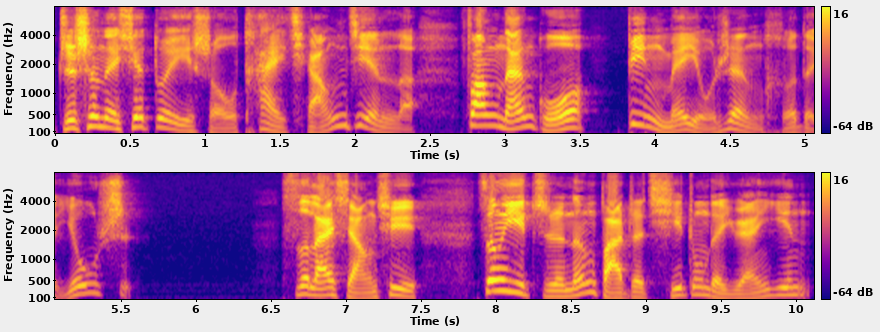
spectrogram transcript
只是那些对手太强劲了，方南国并没有任何的优势。思来想去，曾毅只能把这其中的原因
